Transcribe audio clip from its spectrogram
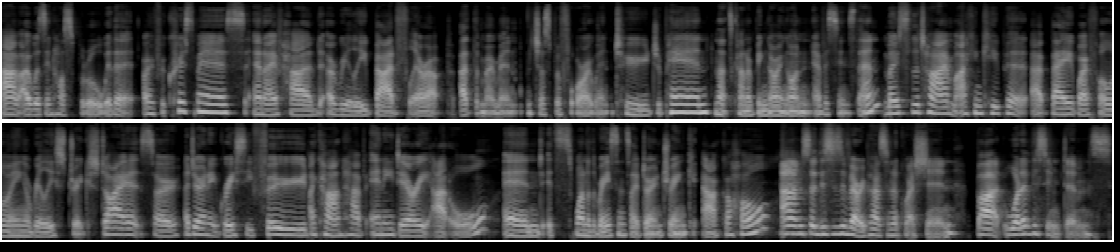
Uh, I was in hospital with it over Christmas, and I've had a really bad flare up at the moment just before I went to Japan. And that's kind of been going on ever since then. Most of the time, I can keep it at bay by following a really strict diet. So I don't eat greasy food, I can't have any dairy at all. And it's one of the reasons I don't drink alcohol. Um, so this is a very personal question, but what are the symptoms?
